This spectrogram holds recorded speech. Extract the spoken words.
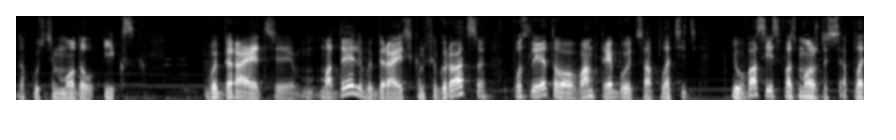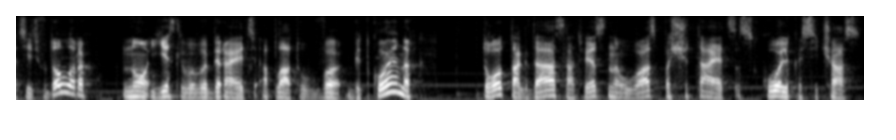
допустим, Model X, выбираете модель, выбираете конфигурацию, после этого вам требуется оплатить. И у вас есть возможность оплатить в долларах, но если вы выбираете оплату в биткоинах, то тогда, соответственно, у вас посчитается, сколько сейчас,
